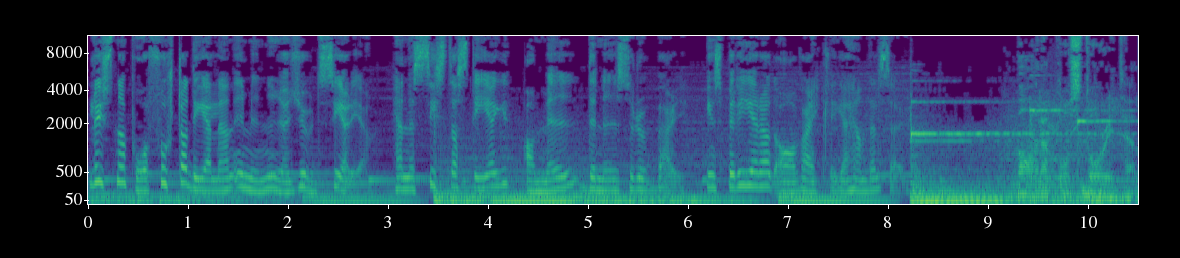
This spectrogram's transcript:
Lyssna på första delen i min nya ljudserie. Hennes sista steg av mig, Denise Rubberg. Inspirerad av verkliga händelser. Bara på Storytel.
